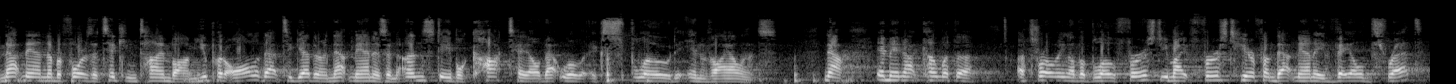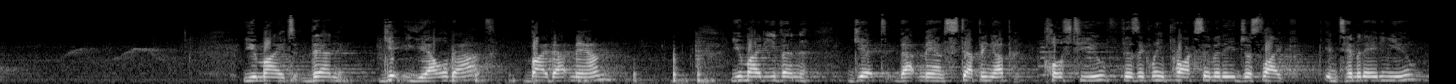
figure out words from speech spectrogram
And that man, number four, is a ticking time bomb. You put all of that together, and that man is an unstable cocktail that will explode in violence. Now, it may not come with a, a throwing of a blow first. You might first hear from that man a veiled threat. You might then get yelled at by that man. You might even get that man stepping up close to you, physically proximity, just like intimidating you.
